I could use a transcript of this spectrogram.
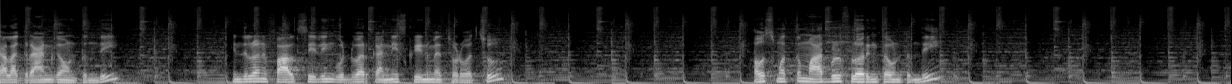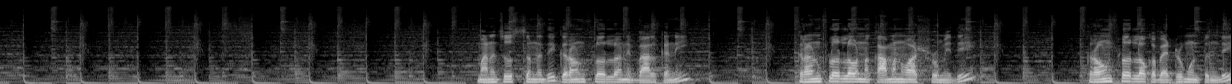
చాలా గ్రాండ్గా ఉంటుంది. ఇందులోని ఫాల్ సీలింగ్ వుడ్ వర్క్ అన్ని స్క్రీన్ మీద చూడవచ్చు. హౌస్ మొత్తం మార్బుల్ ఫ్లోరింగ్తో ఉంటుంది. మనం చూస్తున్నది గ్రౌండ్ ఫ్లోర్లోని బాల్కనీ. గ్రౌండ్ ఫ్లోర్లో ఉన్న కామన్ వాష్రూమ్ ఇది. గ్రౌండ్ ఫ్లోర్లో ఒక బెడ్రూమ్ ఉంటుంది.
